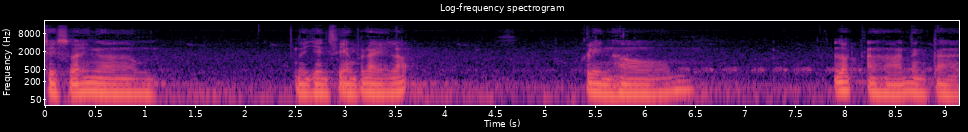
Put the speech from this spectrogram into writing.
ที่สวยงามได้ยินเสียงไพเราะกลิ่นหอมรสอาหารต่าง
